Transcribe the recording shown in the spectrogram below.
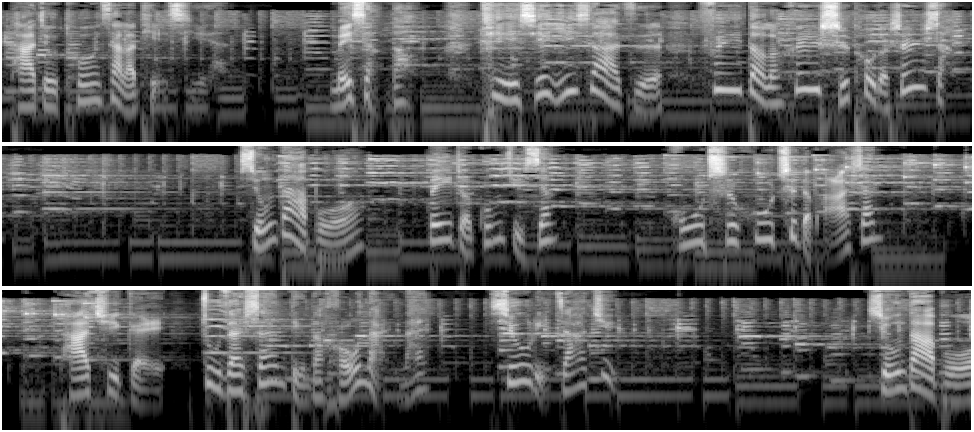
他就脱下了铁鞋，没想到铁鞋一下子飞到了黑石头的身上。熊大伯背着工具箱，呼哧呼哧地爬山。他去给住在山顶的猴奶奶修理家具。熊大伯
